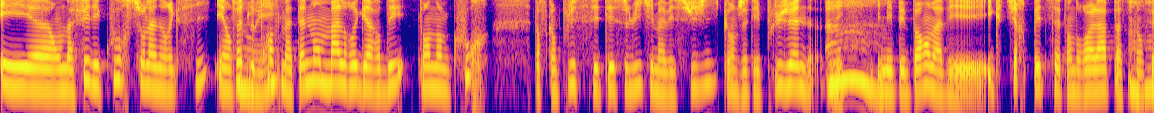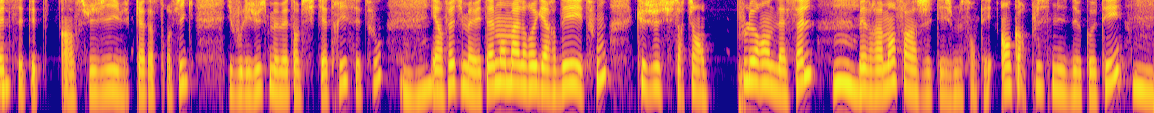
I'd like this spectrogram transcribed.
et euh, on a fait des cours sur l'anorexie. Et en fait, le prof m'a tellement mal regardé pendant le cours, parce qu'en plus, c'était celui qui m'avait suivi quand j'étais plus jeune. Mais qui- Ah. et mes parents m'avaient extirpé de cet endroit-là parce qu'en Mhm. fait, c'était un suivi catastrophique. Ils voulaient juste me mettre en psychiatrie, c'est tout. Mhm. Et en fait, il m'avait tellement mal regardé et tout que je suis sortie en pleurant de la salle. Mm. Mais vraiment, enfin, j'étais, je me sentais encore plus mise de côté. Mm.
